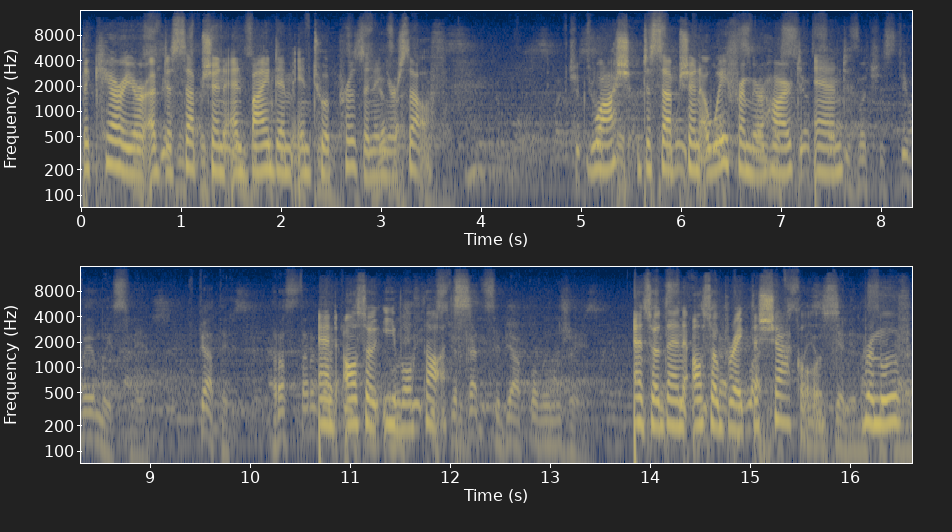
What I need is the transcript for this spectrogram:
the carrier of deception and bind him into a prison in yourself. Wash deception away from your heart and and also evil thoughts. And so then also break the shackles. Remove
